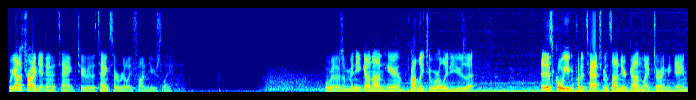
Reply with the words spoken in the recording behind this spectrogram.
We gotta try getting in a tank too. The tanks are really fun usually. Ooh, there's a minigun on here. Probably too early to use it. It is cool you can put attachments on your gun like during the game.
